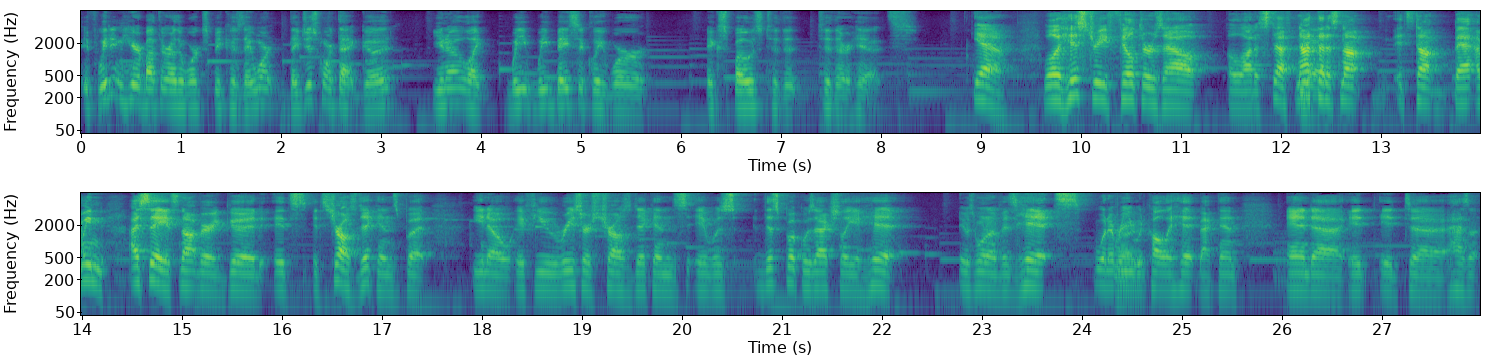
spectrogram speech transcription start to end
if we didn't hear about their other works because they weren't they just weren't that good, you know, like we we basically were exposed to the to their hits. Yeah. Well, history filters out a lot of stuff. Not Yeah. that it's not it's not bad. I mean, I say it's not very good. It's it's Charles Dickens, but you know, if you research Charles Dickens, it was this book was actually a hit. It was one of his hits, whatever you would call a hit back then, and uh, it it uh, hasn't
